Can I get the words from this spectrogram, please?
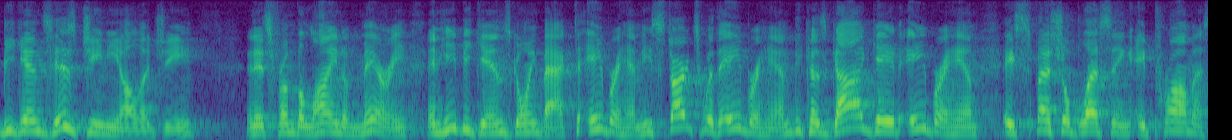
begins his genealogy and it's from the line of Mary, and he begins going back to Abraham. He starts with Abraham because God gave Abraham a special blessing, a promise.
